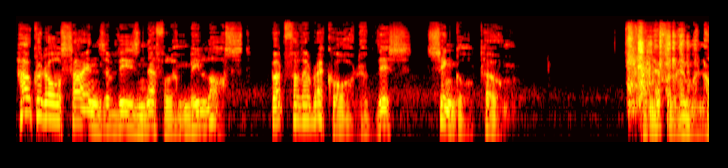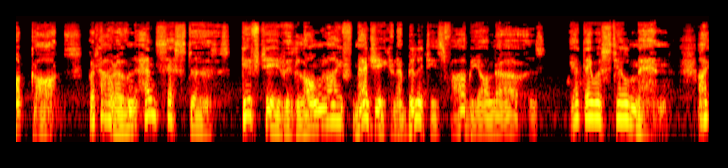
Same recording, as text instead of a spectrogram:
how could all signs of these Nephilim be lost but for the record of this single tome? The Nephilim were not gods, but our own ancestors, gifted with long life, magic, and abilities far beyond ours. Yet they were still men. I,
